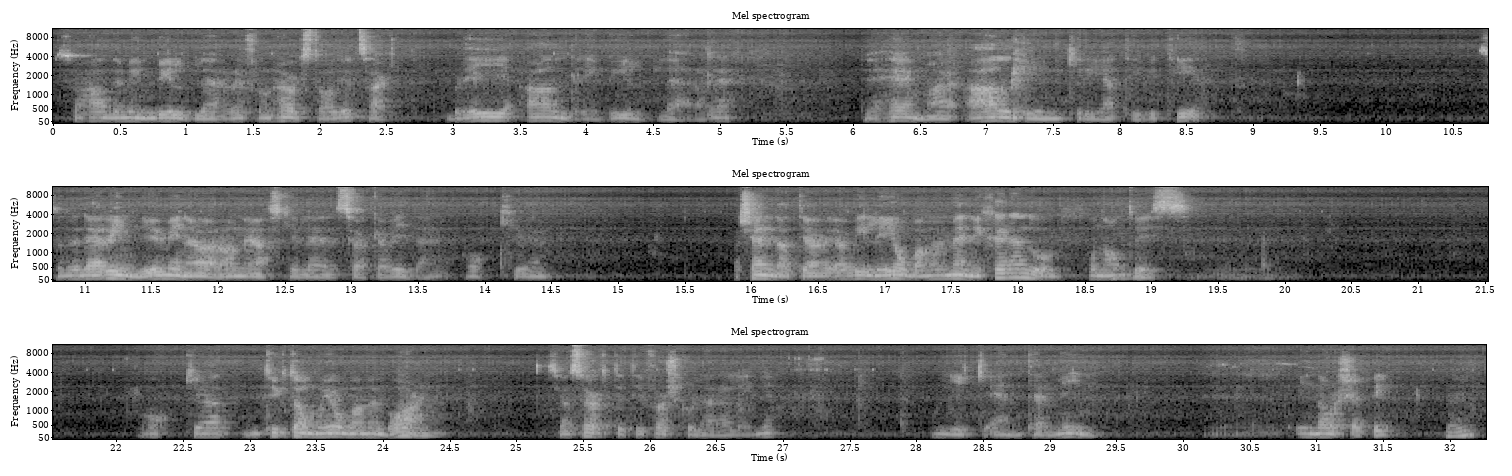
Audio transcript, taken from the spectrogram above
så hade min bildlärare från högstadiet sagt Bli aldrig bildlärare. Det hämmar all din kreativitet. Så det där ringde ju i mina öron när jag skulle söka vidare. Och eh, jag kände att jag, jag ville jobba med människor ändå på något vis. Och jag tyckte om att jobba med barn. Så jag sökte till förskollärarlinjen. Och gick en termin eh, i Norrköping. Mm.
